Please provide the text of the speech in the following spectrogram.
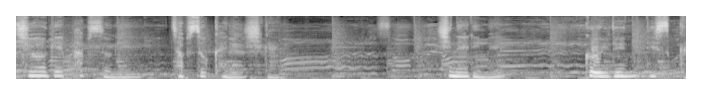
추억의 팝송에 접속하는 시간 신혜림의 골든 디스크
